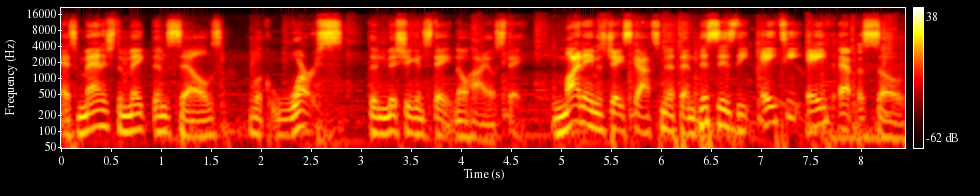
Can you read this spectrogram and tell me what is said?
has managed to make themselves look worse than Michigan State and Ohio State. My name is Jay Scott Smith, and this is the 88th episode,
